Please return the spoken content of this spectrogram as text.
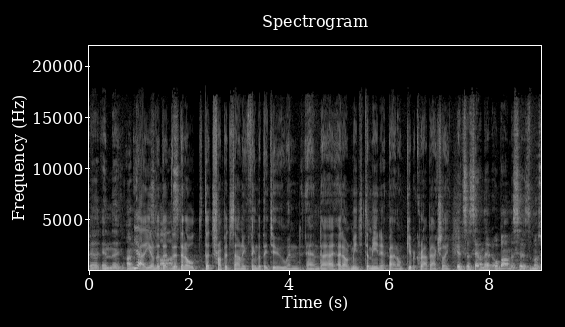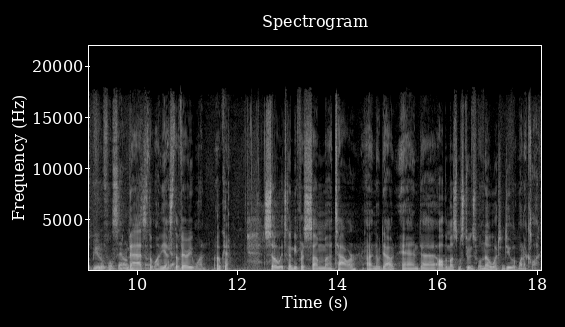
In the on yeah, you know the, the, that old that trumpet sounding thing that they do, and and I, I, don't mean to demean it, but I don't give a crap actually. It's a sound that Obama says the most beautiful sound. That's the one. Yes, yeah. the very one. Okay. So it's going to be for some uh, tower, uh, no doubt, and uh, all the Muslim students will know what to do at one o'clock.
